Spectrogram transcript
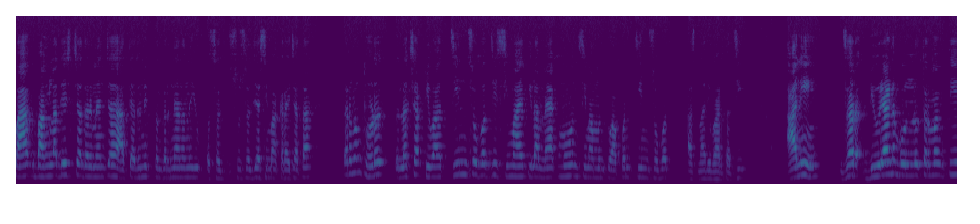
पाक बांगलादेशच्या दरम्यानच्या अत्याधुनिक तंत्रज्ञानानं युक्त सुसज्ज सीमा करायच्या आता. तर मग थोडं लक्षात ठेवा चीनसोबत जी सीमा आहे तिला मॅकमोहन सीमा म्हणतो आपण चीनसोबत असणारी भारताची. आणि जर ड्युरॅन बोललो तर मग ती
